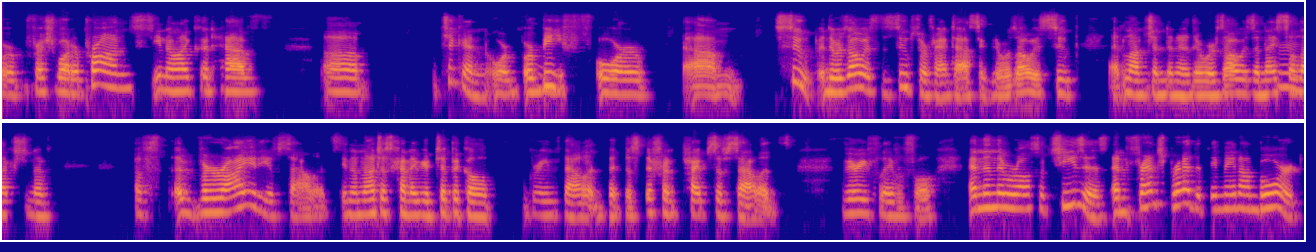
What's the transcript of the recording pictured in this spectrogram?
or freshwater prawns, you know, I could have uh, chicken or or beef or um, soup. And there was always the soups were fantastic. There was always soup at lunch and dinner. There was always a nice Mm. selection of of a variety of salads, you know, not just kind of your typical green salad, but just different types of salads. Very flavorful. And then there were also cheeses and French bread that they made on board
